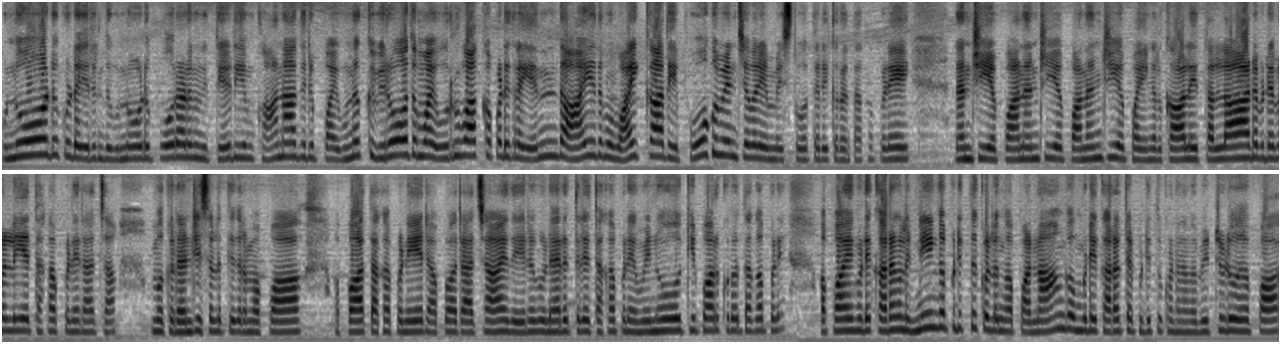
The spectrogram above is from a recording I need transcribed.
உன்னோடு கூட இருந்து உன்னோடு போராடும் நீ தேடியும் காணாதிருப்பாய். உனக்கு விரோதமாய் உருவாக்கப்படுகிற எந்த ஆயுதமும் வாய்க்காதே போகும் என்றவர். எம்மை ஸ்தோத்தரிக்கிறோம் தகப்பனே. நன்றியப்பா நன்றியப்பா நன்றியப்பா. எங்கள் காலை தள்ளாட விடவில்லையே தகப்பனே ராஜா. உமக்கு நன்றி செலுத்துகிறோம் அப்பா. அப்பா தகப்பனே அப்பா ராஜா. இந்த இரவு நேரத்திலே தகப்பனே உண்மை நோக்கி பார்க்கிறோம் தகப்பனே. அப்பா எங்களுடைய கரங்களை நீங்கள் பிடித்து கொள்ளுங்கப்பா நாங்கள் உங்களுடைய கரத்தை பிடித்து கொண்டு நாங்கள் விட்டுடுவோம்ப்பா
